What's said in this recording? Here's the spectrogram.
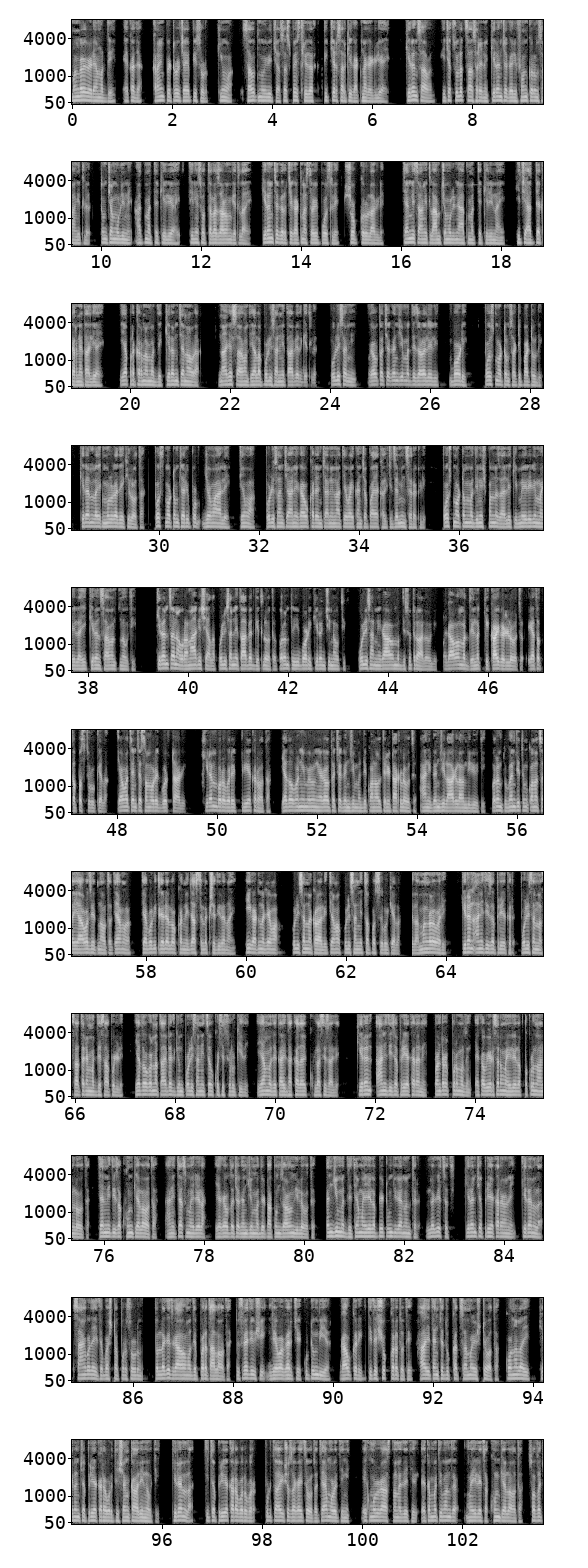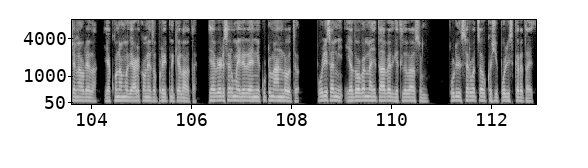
मंगळवेढ्यामध्ये एखाद्या क्राईम पेट्रोलच्या एपिसोड किंवा साऊथ मूव्हीच्या सस्पेन्स थ्रिलर पिक्चर सारखी घटना घडली आहे. किरण सावंत हिच्या चुलत सासऱ्याने किरणच्या घरी फोन करून सांगितलं तुमच्या मुलीने आत्महत्या केली आहे. तिने स्वतःला जाळून घेतलं आहे. किरणच्या घरचे घटनास्थळी पोहोचले शोक करू लागले. त्यांनी सांगितलं आमच्या मुलीने आत्महत्या केली नाही. हिची हत्या करण्यात आली आहे. या प्रकरणामध्ये किरणचा नवरा नागेश सावंत याला पोलिसांनी ताब्यात घेतलं. पोलिसांनी गवताच्या गंजीमध्ये जळलेली बॉडी पोस्टमॉर्टमसाठी पाठवली. किरणला एक मुलगा देखील होता. पोस्टमॉर्टमचे रिपोर्ट जेव्हा आले तेव्हा पोलिसांच्या आणि गावकऱ्यांच्या आणि नातेवाईकांच्या पायाखालची जमीन सरकली. पोस्टमॉर्टममध्ये निष्पन्न झाले की मेलेली महिला ही किरण सावंत नव्हती. किरणचा नवरा नागेश याला पोलिसांनी ताब्यात घेतलं होतं परंतु ही बॉडी किरणची नव्हती. पोलिसांनी गावामध्ये सूत्र हलवली. गावामध्ये नक्की काय घडलं होतं याचा तपास सुरू केला. तेव्हा त्यांच्यासमोर एक गोष्ट आली. किरण बरोबर एक प्रियकर होता. या दोघांनी मिळून या गवताच्या गंजीमध्ये कोणाला तरी टाकलं होतं आणि गंजीला आग लावून दिली होती. परंतु गंजीतून कोणाचाही आवाज येत नव्हता. त्यामुळे त्या बघितलेल्या लोकांनी जास्त लक्ष दिलं नाही. ही घटना जेव्हा पोलिसांना कळाली तेव्हा पोलिसांनी तपास सुरू केला. मंगळवारी किरण आणि तिचा प्रियकर पोलिसांना साताऱ्यामध्ये सापडले. या दोघांना ताब्यात घेऊन पोलिसांनी चौकशी सुरू केली. यामध्ये काही धक्कादायक खुलासे झाले. किरण आणि तिच्या प्रियकराने पंढरपूरमधून एका वेडसर महिलेला पकडून आणलं होतं. त्यांनी तिचा खून केला होता आणि त्याच महिलेला या गवताच्या गंजीमध्ये टाकून जाळून दिलं होतं. गंजीमध्ये त्या महिलेला पेटवून दिल्यानंतर लगेचच किरणच्या प्रियकराने किरणला सांगोला इथं बस स्टॉपवर सोडून तो लगेच गावामध्ये परत आला होता. दुसऱ्या दिवशी जेव्हा घरचे कुटुंबीय गावकरी तिथे शोक करत होते हाही त्यांच्या दुःखात समाविष्ट होता. कोणालाही किरणच्या प्रियकरावरती शंका आली नव्हती. किरणला तिच्या प्रियकाराबरोबर पुढचं आयुष्य जगायचं होतं. त्यामुळे तिने एक मुलगा असताना देखील एका मतिमंद महिलेचा खून केला होता. स्वतःच्या नवऱ्याला या खुनामध्ये अडकवण्याचा प्रयत्न केला होता. त्या वेळसर महिलेला यांनी कुठून आणलं होतं? पोलिसांनी या दोघांनाही ताब्यात घेतलेलं असून पुढील सर्व चौकशी पोलीस करत आहेत.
